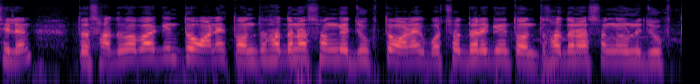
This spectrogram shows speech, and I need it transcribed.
ছিলেন, তো সাধু বাবা কিন্তু অনেক তন্ত্র সাধনার সঙ্গে যুক্ত, অনেক বছর ধরে কিন্তু তন্ত্র সাধনার সঙ্গে উনি যুক্ত,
